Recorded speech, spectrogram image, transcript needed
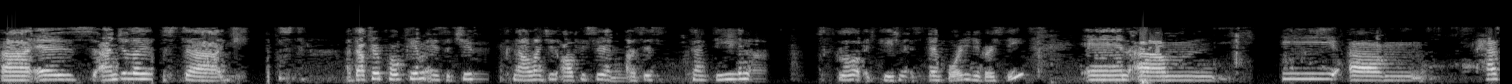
Uh, as Angela just, uh, Dr. Paul Kim is the Chief Technology Officer and Assistant Dean of School of Education at Stanford University and um, he um, has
